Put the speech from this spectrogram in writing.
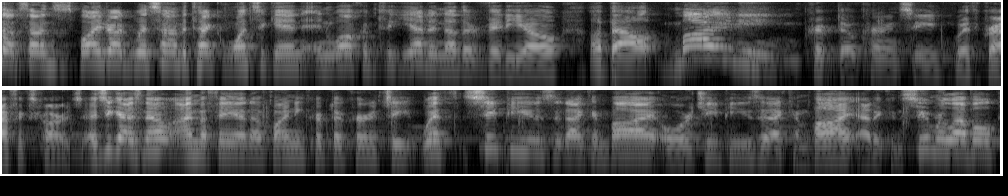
up sons? It's Blindrun with Son of a Tech once again and welcome to yet another video about mining cryptocurrency with graphics cards. As you guys know, I'm a fan of mining cryptocurrency with CPUs that I can buy or GPUs that I can buy at a consumer level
